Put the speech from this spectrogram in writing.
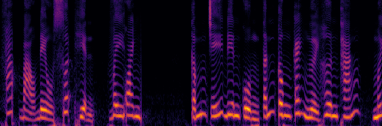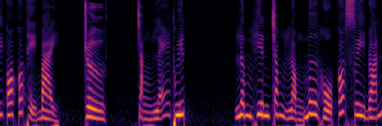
Pháp bảo đều xuất hiện, vây quanh. Cấm chế điên cuồng tấn công cái người hơn tháng mới có có thể bài. Trừ. Chẳng lẽ thuyết. Lâm Hiên trong lòng mơ hồ có suy đoán.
